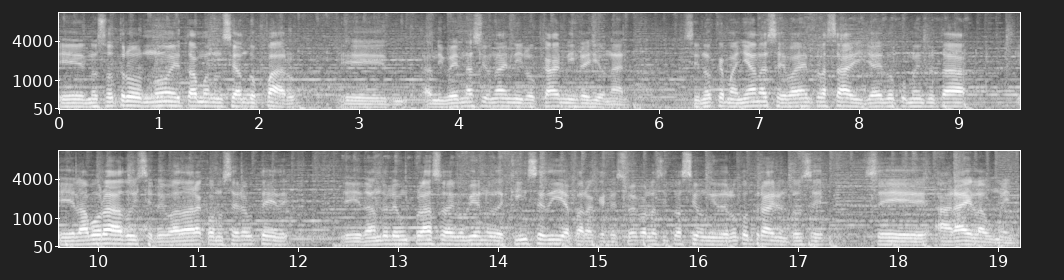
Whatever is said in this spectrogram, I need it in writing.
Eh, nosotros no estamos anunciando paro eh, a nivel nacional, ni local, ni regional, sino que mañana se va a emplazar y ya el documento está elaborado y se le va a dar a conocer a ustedes eh, dándole un plazo al gobierno de 15 días para que resuelva la situación y de lo contrario entonces se hará el aumento.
